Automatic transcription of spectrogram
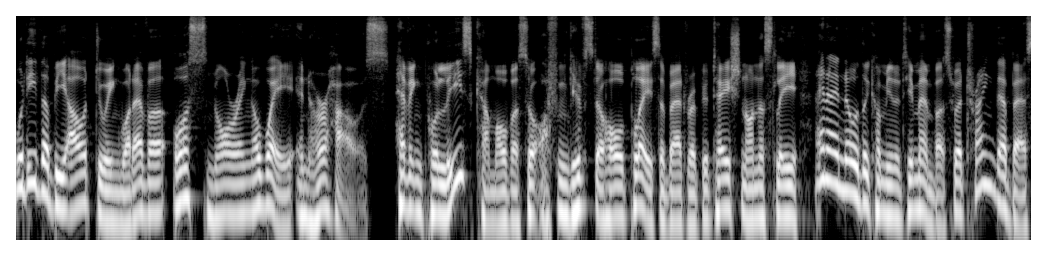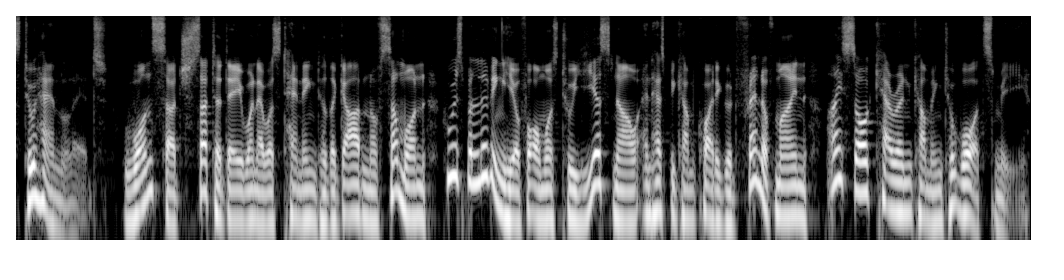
would either be out doing whatever or snoring away in her house. Having police come over so often gives the whole place a bad reputation honestly, and I know the community members were trying their best to handle it. One such Saturday when I was tending to the garden of someone who has been living here for almost two years now and has become quite a good friend of mine, I saw Karen coming towards me.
